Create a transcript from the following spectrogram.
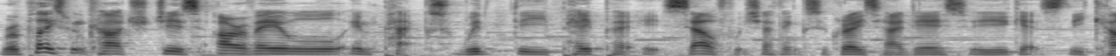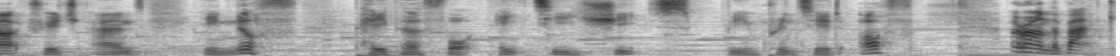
Replacement cartridges are available in packs with the paper itself, which I think is a great idea. So you get the cartridge and enough paper for 80 sheets being printed off. Around the back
